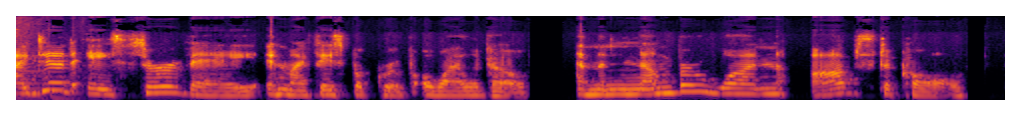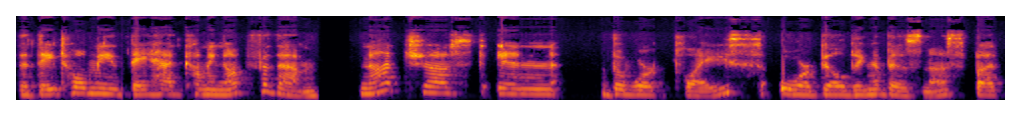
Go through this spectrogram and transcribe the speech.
I did a survey in my Facebook group a while ago, and the number one obstacle that they told me they had coming up for them, not just in the workplace or building a business, but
